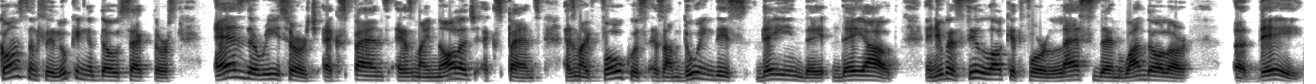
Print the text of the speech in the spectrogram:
constantly looking at those sectors. As the research expands, as my knowledge expands, as my focus, as I'm doing this day in, day, day out, and you can still lock it for less than $1 a day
